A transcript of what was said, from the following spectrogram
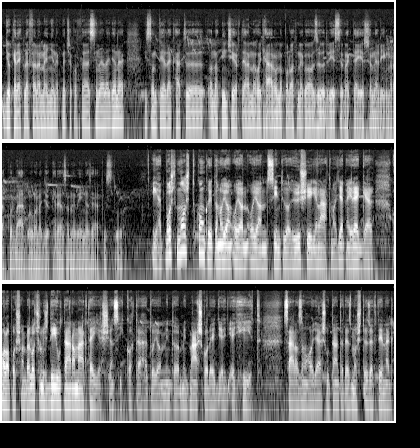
gyökerek lefele menjenek, ne csak a felszínen legyenek, viszont tényleg hát annak nincs értelme, hogy három nap alatt meg a zöld része meg teljesen elég, mert akkor bárból van a gyökere, az a növény az elpusztul. Igen, hát most, most konkrétan olyan, olyan, olyan szintű a hőség, én látom a gyepmely reggel alaposan belocsolom, és délutánra már teljesen szikka, tehát olyan, mint, mint máskor egy, egy, egy hét szárazom a hagyás után, tehát ez most, ezek tényleg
